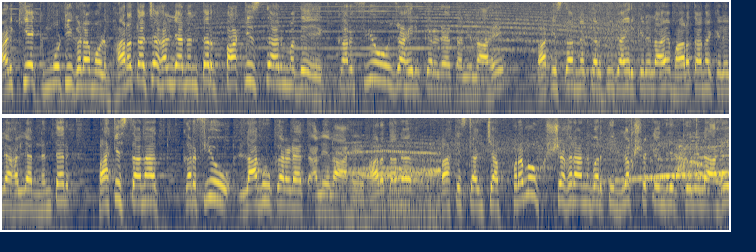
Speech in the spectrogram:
आणखी एक मोठी घडामोड. भारताच्या हल्ल्यानंतर पाकिस्तानमध्ये कर्फ्यू जाहीर करण्यात आलेला आहे. पाकिस्ताननं कर्फ्यू जाहीर केलेला आहे. भारतानं केलेल्या हल्ल्यानंतर पाकिस्तानात कर्फ्यू लागू करण्यात आलेला आहे. भारतानं पाकिस्तानच्या प्रमुख शहरांवरती लक्ष केंद्रित केलेलं आहे.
